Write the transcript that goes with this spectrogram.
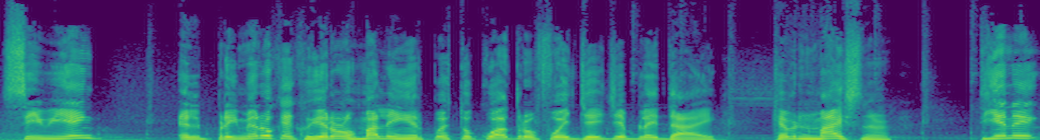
si bien el primero que escogieron los Marlins en el puesto 4 fue JJ Bleday, Kevin Meissner tiene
